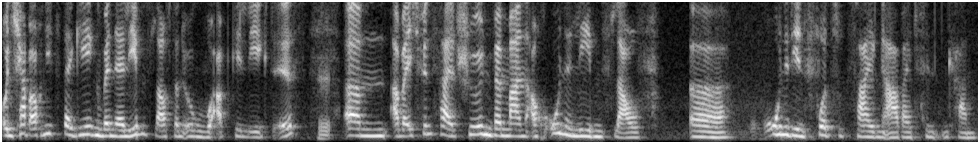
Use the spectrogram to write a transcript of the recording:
Und ich habe auch nichts dagegen, wenn der Lebenslauf dann irgendwo abgelegt ist. Ja. Ähm, aber ich finde es halt schön, wenn man auch ohne Lebenslauf, äh, ohne den vorzuzeigen, Arbeit finden kann.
